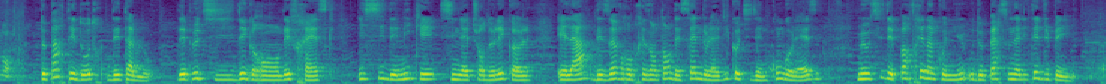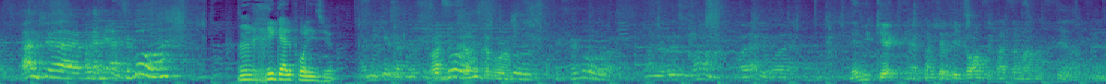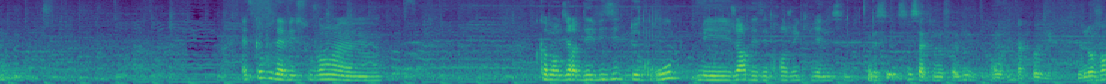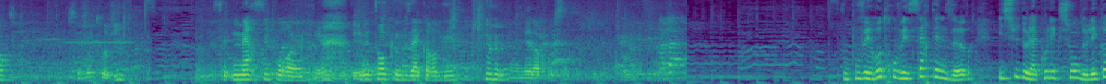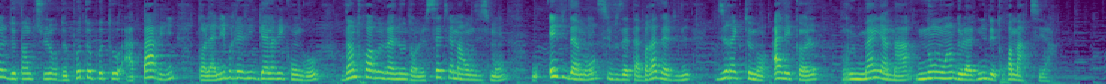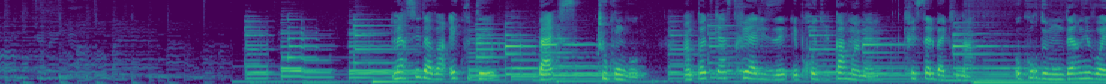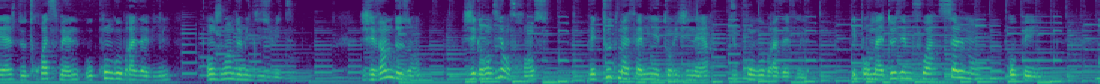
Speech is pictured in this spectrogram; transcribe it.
Bon, De part et d'autre, des tableaux. Des petits, des grands, des fresques. Ici, des Mickey, signature de l'école. Et là, des œuvres représentant des scènes de la vie quotidienne congolaise, mais aussi des portraits d'inconnus ou de personnalités du pays. ah, monsieur, euh, mon ami, ah, c'est beau, hein Un régal pour les yeux. C'est beau, hein C'est beau. Malheureusement, voilà, le roi. Les Mickey, La différence, c'est pas ça m'a resté. Est-ce que vous avez souvent, euh, comment dire, des visites de groupe, mais genre des étrangers qui viennent ici Mais c'est ça qui nous fait vivre. On vit à cause de nos ventes. C'est notre vie. Merci pour euh, le temps que vous accordez. On est là pour ça. Vous pouvez retrouver certaines œuvres issues de la collection de l'école de peinture de Potopoto à Paris, dans la librairie Galerie Congo, 23 rue Vanneau dans le 7e arrondissement, ou évidemment, si vous êtes à Brazzaville, directement à l'école, rue Mayama, non loin de l'avenue des Trois Martyrs. Merci d'avoir écouté Bax tout Congo, un podcast réalisé et produit par moi-même, Christelle Bakima, au cours de mon dernier voyage de trois semaines au Congo-Brazzaville en juin 2018. J'ai 22 ans, j'ai grandi en France, mais toute ma famille est originaire du Congo-Brazzaville. Et pour ma deuxième fois seulement au pays,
